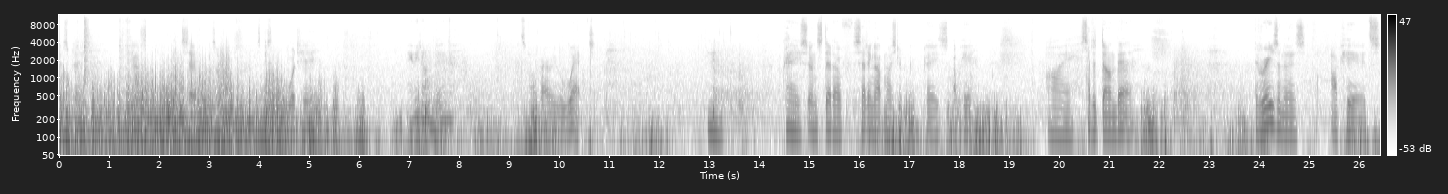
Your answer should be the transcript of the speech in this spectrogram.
this place. Feels safe because of this piece of wood here. Maybe down there. It's all very wet. Hmm. Okay, so instead of setting up my sleeping place up here, I set it down there. The reason is up here it's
